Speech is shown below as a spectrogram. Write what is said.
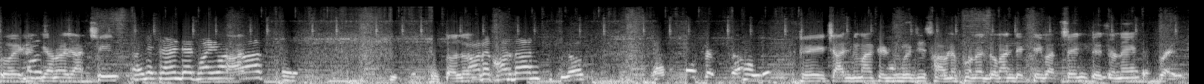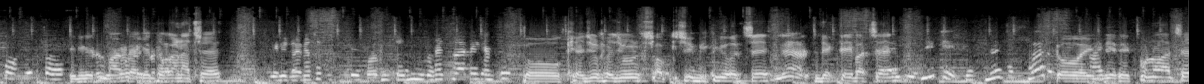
তো এখান আমরা যাচ্ছি। আমাদের খরদান এই চাঁদনি মার্কেট ঢুকেছি সামনে ফোনের দোকান দেখতেই পাচ্ছেন পেছনে ব্যাগের দোকান আছে। তো খেজুর খেজুর সবকিছুই বিক্রি হচ্ছে দেখতেই পাচ্ছেন। তো এই যে হেডফোনও আছে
